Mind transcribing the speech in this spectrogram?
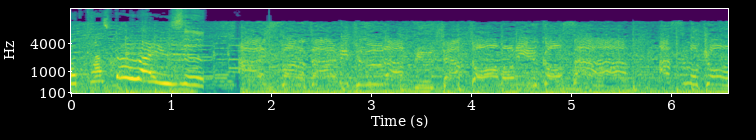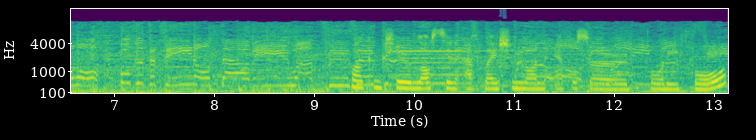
Podcast welcome to Lost in Appalachian Mon episode 44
